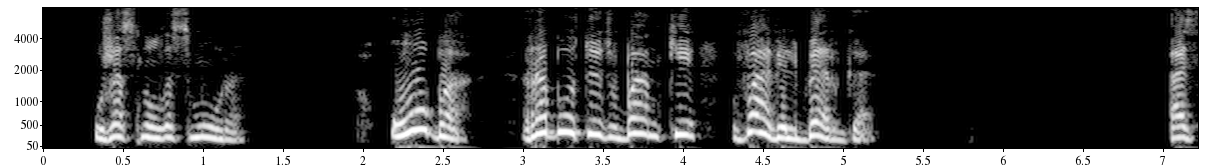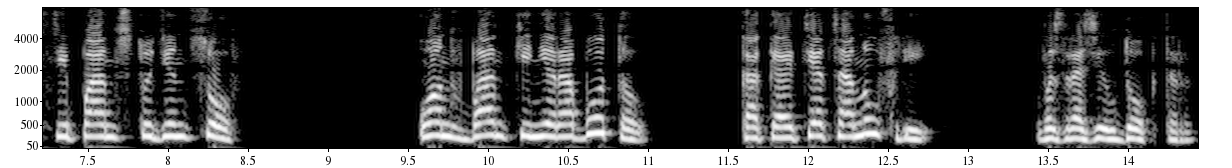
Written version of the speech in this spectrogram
— ужаснулась Мура. Оба работают в банке Вавельберга. А Степан Студенцов, он в банке не работал, как и отец Ануфрий, — возразил доктор.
